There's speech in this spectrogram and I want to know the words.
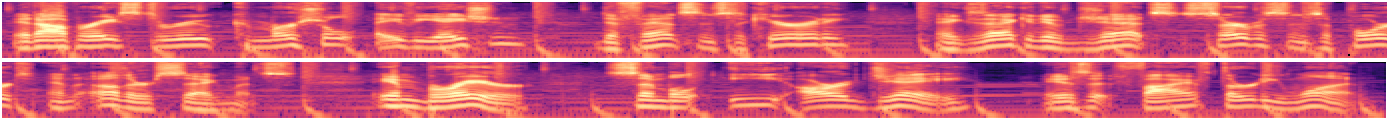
It operates through commercial aviation, defense and security, executive jets, service and support, and other segments. Embraer, symbol ERJ, is at 531.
